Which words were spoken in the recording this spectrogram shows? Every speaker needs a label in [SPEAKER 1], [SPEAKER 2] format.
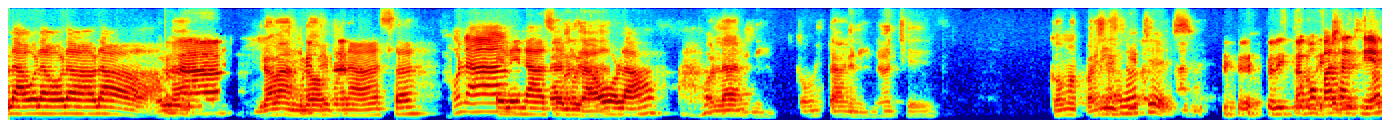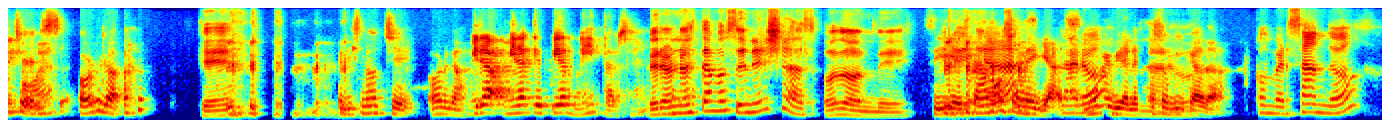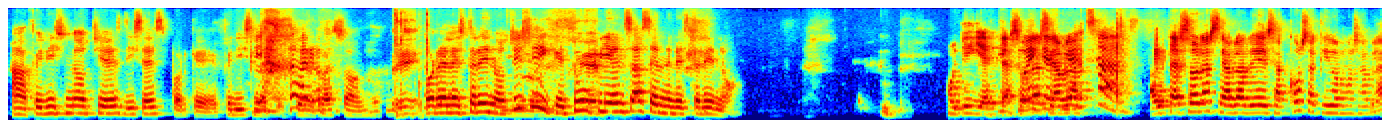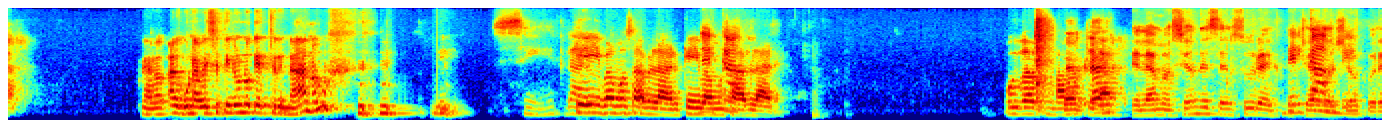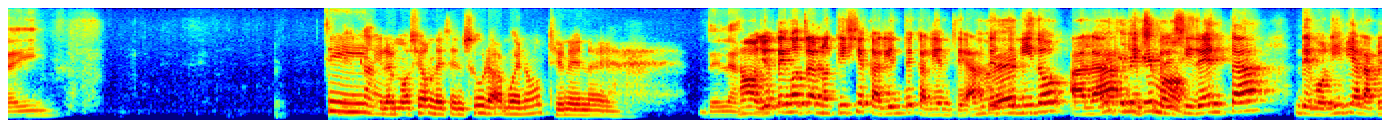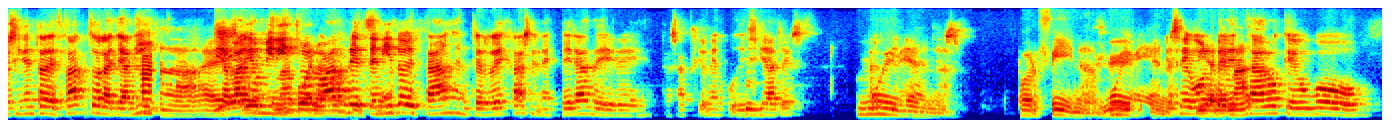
[SPEAKER 1] Hola, hola, hola, hola.
[SPEAKER 2] Hola. Grabando.
[SPEAKER 1] Muy buenas.
[SPEAKER 3] Hola.
[SPEAKER 1] Elena saluda, hola.
[SPEAKER 2] Hola.
[SPEAKER 4] Buenas,
[SPEAKER 2] ¿Cómo están?
[SPEAKER 4] buenas noches.
[SPEAKER 2] ¿Cómo
[SPEAKER 1] Feliz
[SPEAKER 2] pasan?
[SPEAKER 1] noches.
[SPEAKER 5] Feliz tarde.
[SPEAKER 3] ¿Cómo pasa el tiempo?
[SPEAKER 1] noches,
[SPEAKER 3] eh?
[SPEAKER 1] Olga.
[SPEAKER 4] ¿Qué?
[SPEAKER 1] Feliz noche, Olga.
[SPEAKER 3] Mira, mira qué piernitas, ¿eh?
[SPEAKER 4] ¿Pero no estamos en ellas o dónde?
[SPEAKER 1] Sí, estamos en ellas.
[SPEAKER 6] Claro.
[SPEAKER 1] Muy bien, estás
[SPEAKER 4] Claro.
[SPEAKER 1] ubicada.
[SPEAKER 6] conversando.
[SPEAKER 1] Ah, feliz noches, dices, porque feliz noches, tienes razón.
[SPEAKER 4] Hombre,
[SPEAKER 1] Por el estreno, sí, sí, que tú
[SPEAKER 4] Mujer.
[SPEAKER 1] piensas en el estreno.
[SPEAKER 3] Oye, y a
[SPEAKER 6] ¿Y
[SPEAKER 3] estas horas se habla, a estas horas se habla de esa cosa que íbamos a hablar.
[SPEAKER 5] Claro, alguna vez se tiene uno que estrenar, ¿no?
[SPEAKER 6] Sí, claro.
[SPEAKER 1] ¿Qué íbamos a hablar? ¿Qué íbamos a hablar?
[SPEAKER 3] Hoy va- vamos a
[SPEAKER 2] hablar
[SPEAKER 4] de la moción de censura he
[SPEAKER 6] Del
[SPEAKER 4] escuchado
[SPEAKER 6] cambio.
[SPEAKER 4] yo por ahí.
[SPEAKER 1] Sí, la emoción de censura, bueno, tienen... eh,
[SPEAKER 4] De la...
[SPEAKER 3] No, yo tengo otra noticia caliente, caliente. Han
[SPEAKER 2] A ver.
[SPEAKER 3] detenido a la
[SPEAKER 2] Ay,
[SPEAKER 3] expresidenta de Bolivia, la presidenta de facto, la Yaní,
[SPEAKER 1] ah,
[SPEAKER 3] y a varios ministros lo han
[SPEAKER 1] noticia.
[SPEAKER 3] detenido, están entre rejas en espera de, de las acciones judiciales.
[SPEAKER 1] Muy bien, por fin, muy
[SPEAKER 5] Sí.
[SPEAKER 1] bien.
[SPEAKER 3] Ese
[SPEAKER 1] Y
[SPEAKER 3] golpe de Estado que hubo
